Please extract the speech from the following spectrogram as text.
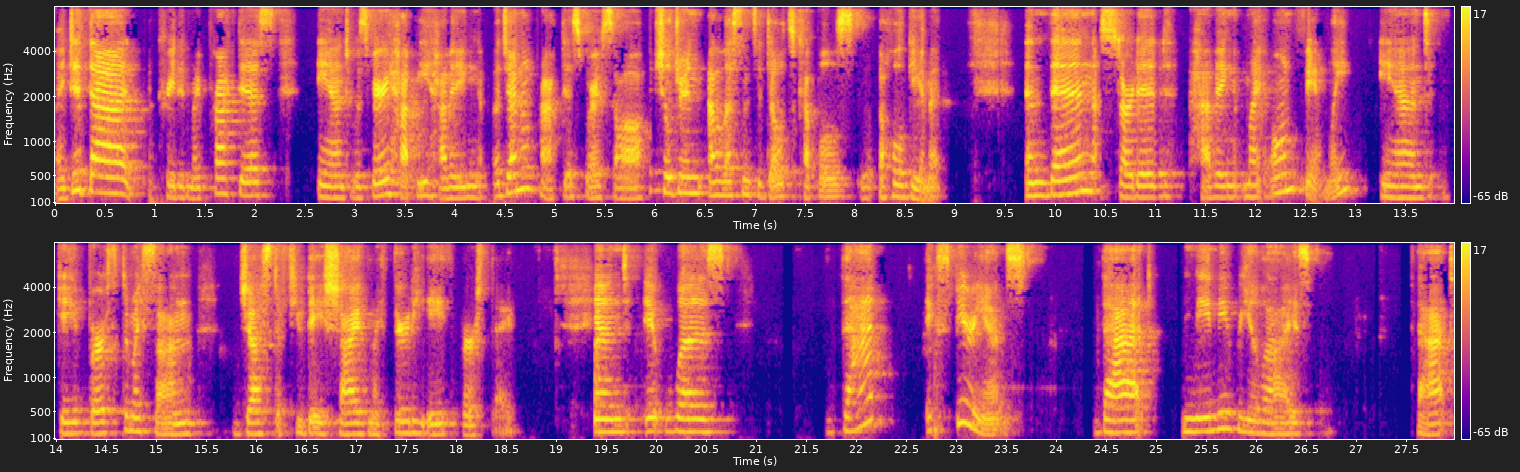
I did that, created my practice, and was very happy having a general practice where I saw children, adolescents, adults, couples, the whole gamut. And then started having my own family and gave birth to my son just a few days shy of my 38th birthday. And it was that experience that made me realize that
